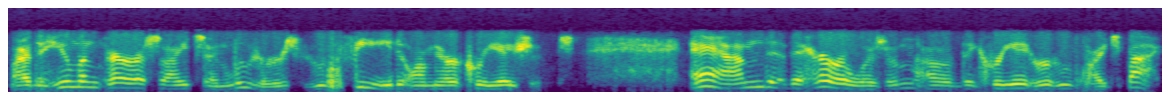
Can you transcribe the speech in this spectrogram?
by the human parasites and looters who feed on their creations, and the heroism of the creator who fights back.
